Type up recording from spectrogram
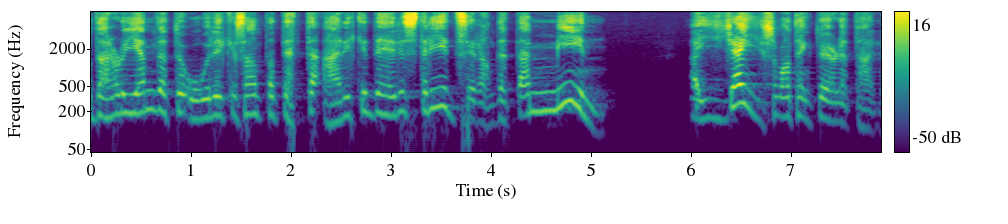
Og der har du igjen dette ordet, ikke sant, at dette er ikke deres strid, sier han. Dette er min. Det er jeg som har tenkt å gjøre dette her.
